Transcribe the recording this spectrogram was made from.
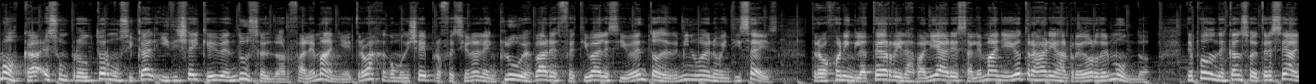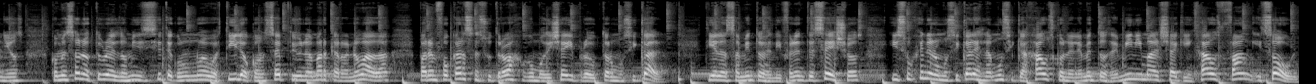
Mosca es un productor musical y DJ que vive en Düsseldorf, Alemania, y trabaja como DJ profesional en clubes, bares, festivales y eventos desde 1996. Trabajó en Inglaterra y las Baleares, Alemania y otras áreas alrededor del mundo. Después de un descanso de 13 años, comenzó en octubre del 2017 con un nuevo estilo, concepto y una marca renovada para enfocarse en su trabajo como DJ y productor musical. Tiene lanzamientos en diferentes sellos y su género musical es la música house con elementos de minimal, shacking house, funk y soul.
